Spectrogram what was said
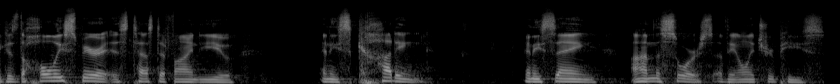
Because the Holy Spirit is testifying to you and He's cutting and He's saying, I'm the source of the only true peace.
